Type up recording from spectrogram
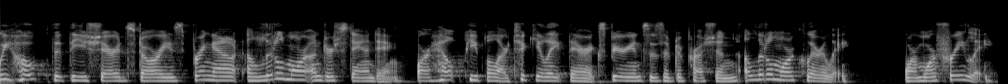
We hope that these shared stories bring out a little more understanding or help people articulate their experiences of depression a little more clearly or more freely.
